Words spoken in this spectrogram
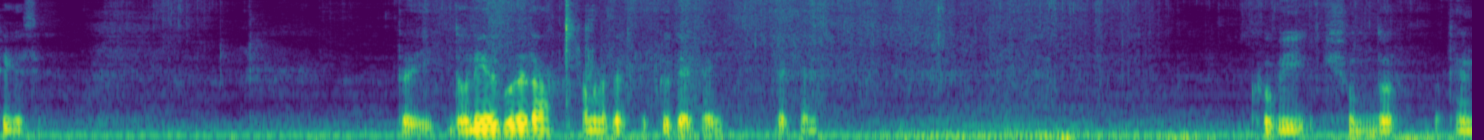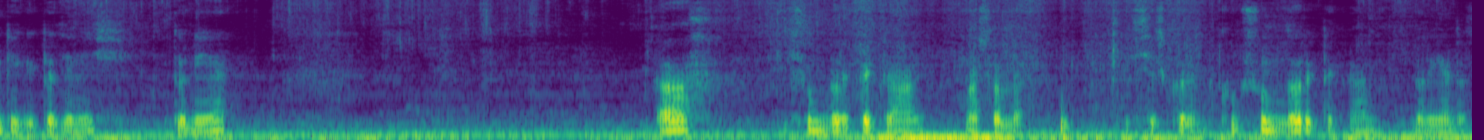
ঠিক আছে? তো এই ধনিয়ার গুঁড়োটা আপনাদেরকে একটু দেখাই। দেখেন। খুবই সুন্দর অথেন্টিক একটা জিনিস, ধনিয়া। আহ সুন্দর একটা গান মাসাল্লাহ বিশ্বাস করেন, খুব সুন্দর একটা গান দুনিয়াটার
